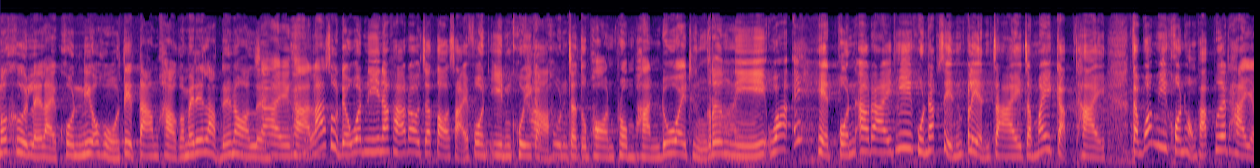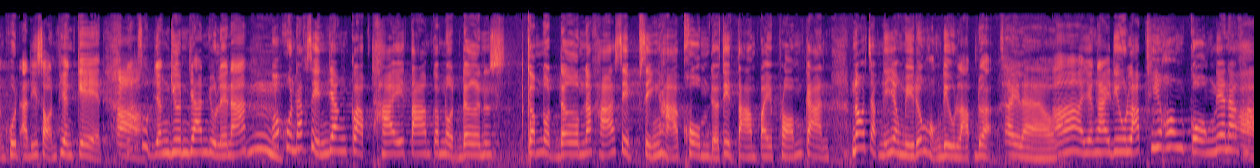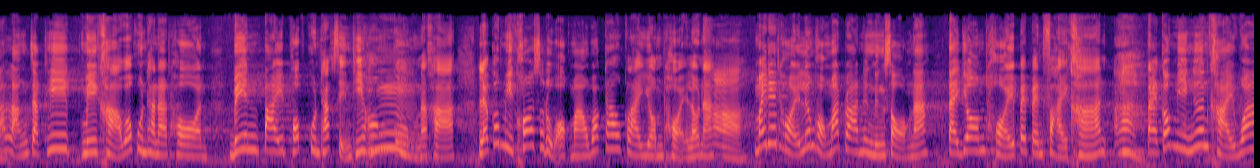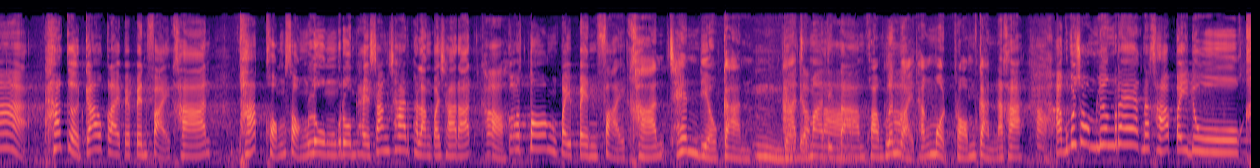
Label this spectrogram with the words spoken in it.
เมื่อคืนหลาย ๆ คนนี่โอ้โห ติดตามข่าวก็ไม่ได้หลับได้นอนเลย ใช่ค่ะ ล่าสุดเดี๋ยววันนี้นะคะ เราจะต่อสายโฟนอินคุยกับค่ะคุณจตุพรพรหมพันธ์ด้วยถึงเรื่องนี้ ว่าเอ๊ะเหตุผลอะไรที่คุณทักษิณเปลี่ยนใจจะไม่กลับไทย แต่ว่ามีคนของพรรคเพื่อไทยอย่างคุณอดิศรเพียงเกตค่ะล่าสุดยังยืนยันอยู่เลยนะอืมว่าคุณทักษิณยังกลับไทยตามกำหนดเดินกำหนดเดิมนะคะ 10 สิงหาคม เดี๋ยวติดตามไปพร้อมกัน นอกจากนี้ยังมีเรื่องของดิวลับด้วย ใช่แล้วอ่ายังไงดิวลับที่ฮ่องกงเนี่ยนะคะค่ะหลังจากที่มีข่าวว่าคุณธนาธรบินไปพบคุณทักษิณที่ฮ่องกงอืมนะคะแล้วก็มีข้อสรุปออกมาว่าก้าวไกลยอมถอยแล้วนะค่ะไม่ได้ถอยเรื่องของมาตรา1นึนะ แต่ยอมถอยไปเป็นฝ่ายค้านอ่าแต่ก็มีเงื่อนไขว่าถ้าเกิดก้าวไกลไปเป็นฝ่ายค้านพักของสองลุง รวมไทยสร้างชาติพลังประชารัฐค่ะก็ต้องไปเป็นฝ่ายค้านเช่นเดียวกันอืมอ่าเดี๋เดี๋ยยววมาจับตาติดตามความเคลื่อนไหวทั้งหมดพร้อมกันนะคะค่ะอะคุณผู้ชมเรื่องแรกนะคะ ไปดู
